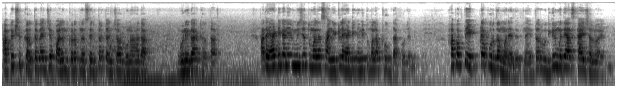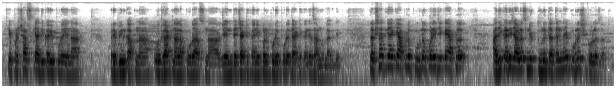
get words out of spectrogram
अपेक्षित कर्तव्यांचे पालन करत नसेल तर त्यांच्यावर गुन्हा दाख गुन्हेगार ठरतात. आता ह्या ठिकाणी मी जे तुम्हाला सांगितलं ह्या ठिकाणी तुम्हाला प्रूफ दाखवलं मी. हा फक्त एकट्या पुरता मर्यादित नाही तर उदगीरमध्ये आज काय चालू आहे? की प्रशासकीय अधिकारी पुढे येणार रिबिन कापणार उद्घाटनाला पुढं असणार जयंतीच्या ठिकाणी पण पुढे पुढे त्या ठिकाणी जाणू लागले. लक्षात घ्या की आपलं पूर्णपणे जे काही आपलं अधिकारी ज्यावेळेस नियुक्त होऊन येतात त्यांना हे पूर्ण शिकवलं जातं.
